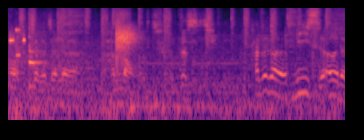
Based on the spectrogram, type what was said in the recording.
哦，这个真的很猛，这事情。它这个 V 十二的。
